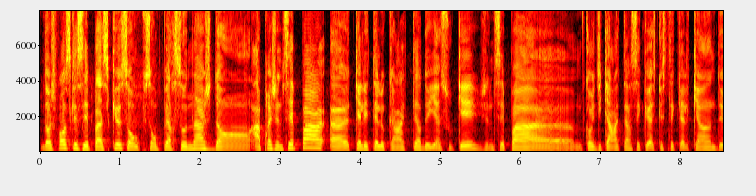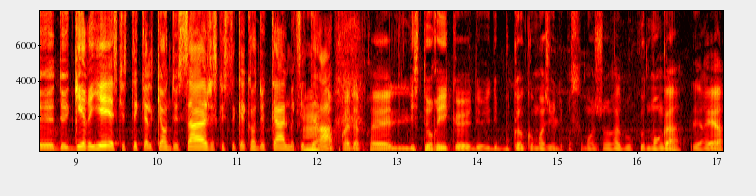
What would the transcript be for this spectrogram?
Donc je pense que c'est parce que son, son personnage dans... Après, je ne sais pas euh, quel était le caractère de Yasuke. Je ne sais pas... euh, quand je dis caractère, c'est que est-ce que c'était quelqu'un de, de guerrier? Est-ce que c'était quelqu'un de sage? Est-ce que c'était quelqu'un de calme, etc. Mm. Après, d'après l'historique euh, de- des bouquins que moi j'ai lu, parce que moi je regarde beaucoup de mangas derrière,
